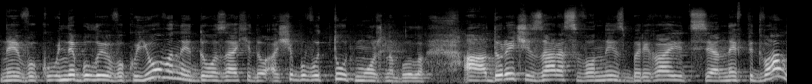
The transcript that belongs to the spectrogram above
не еваку... не були евакуйовані до заходу, а щоб от тут можна було. А до речі, зараз вони зберігаються не в підвалах.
